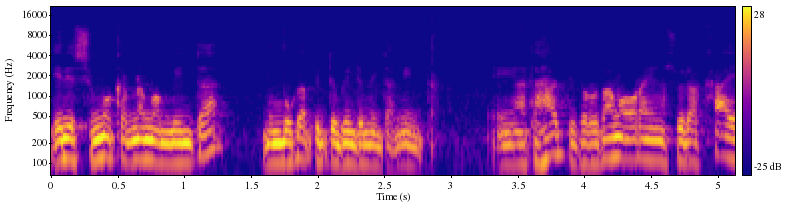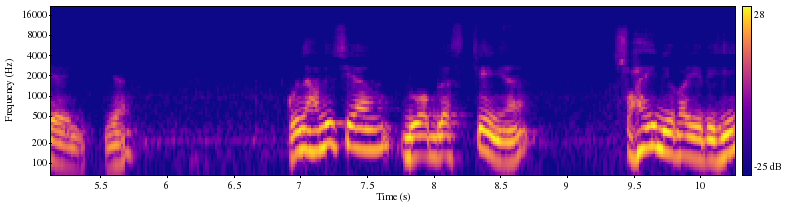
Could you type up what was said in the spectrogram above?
Ini semua karena meminta membuka pintu-pintu minta-minta. Ingat hati terutama orang yang sudah kaya ini, ya. Kemudian hadis yang 12C-nya Sahih di ghairihi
